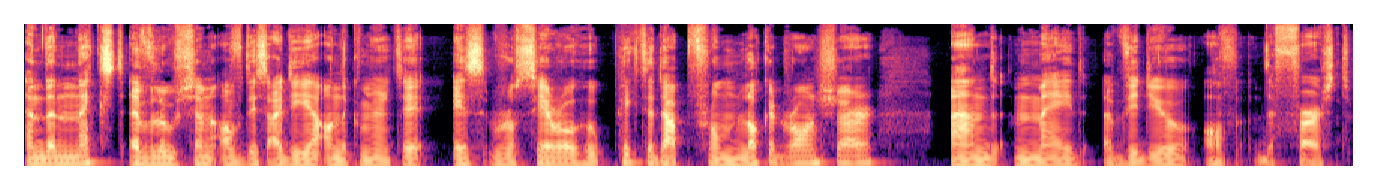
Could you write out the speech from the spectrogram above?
And the next evolution of this idea on the community is Rossero, who picked it up from Locket and made a video of the first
